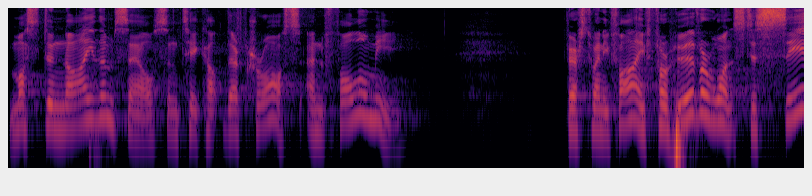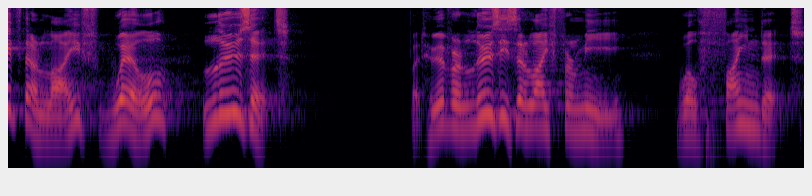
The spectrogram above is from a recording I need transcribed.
must deny themselves and take up their cross and follow me. Verse 25 For whoever wants to save their life will lose it. But whoever loses their life for me will find it.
